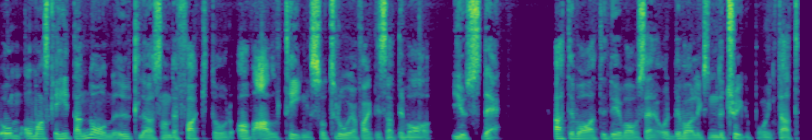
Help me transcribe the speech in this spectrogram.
om, om man ska hitta någon utlösande faktor av allting så tror jag faktiskt att det var just det. Att det var, att det var, så här, och det var liksom the trigger point. att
